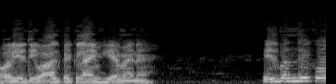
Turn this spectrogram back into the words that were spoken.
और ये दीवार पे क्लाइम किया मैंने। इस बंदे को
